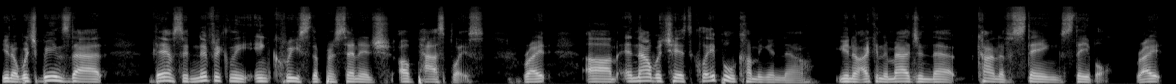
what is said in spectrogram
You know, which means that they have significantly increased the percentage of pass plays, right? Um, and now with Chase Claypool coming in now, you know, I can imagine that kind of staying stable right?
